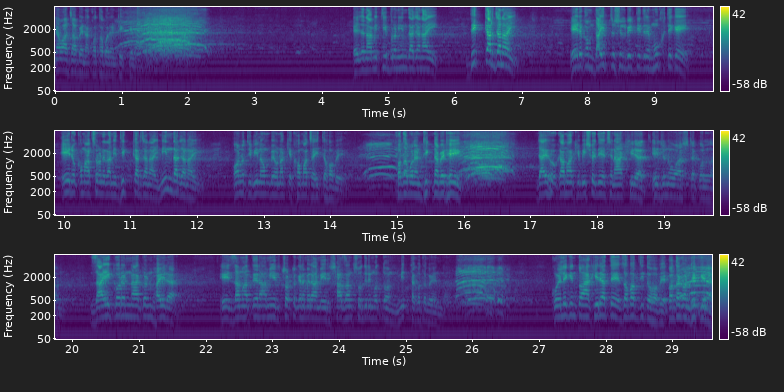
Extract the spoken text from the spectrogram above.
নেওয়া যাবে না কথা বলেন, ঠিক কিনা? এই জন্য আমি তীব্র নিন্দা জানাই, ধিক্কার জানাই। এইরকম দায়িত্বশীল ব্যক্তিদের মুখ থেকে এইরকম আচরণের আমি ধিক্কার জানাই, নিন্দা জানাই। অনতি বিলম্বে ওনাকে ক্ষমা চাইতে হবে। কথা বলেন, ঠিক না বেঠিক যাই হোক, আমাকে বিষয় দিয়েছেন আখিরাত, এই জন্য ওয়াজটা করলাম। যাই করেন না করেন ভাইরা, এই জামাতের আমির, চট্টগ্রামের আমির, শাহজাহান চৌধুরীর মতন মিথ্যা কথা কয়েন না। কইলে কিন্তু আখিরাতে জবাব দিতে হবে, কথা কন ঠিক কিনা?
